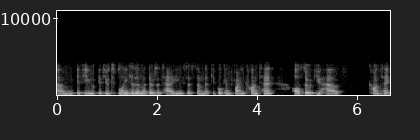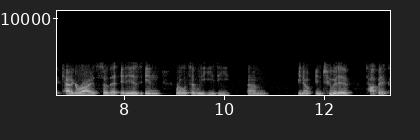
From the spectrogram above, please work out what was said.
Um, if you if you explain to them that there's a tagging system that people can find content, also if you have content categorized so that it is in relatively easy, um, you know, intuitive topics,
